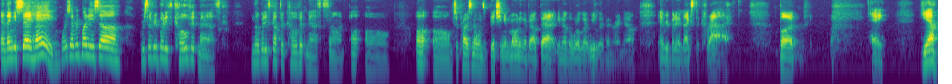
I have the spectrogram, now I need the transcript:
and then you say hey where's everybody's uh where's everybody's covid mask? Nobody's got their covid masks on. Uh-oh. Uh-oh. I'm surprised no one's bitching and moaning about that you know the world that we live in right now. Everybody likes to cry. But hey yeah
